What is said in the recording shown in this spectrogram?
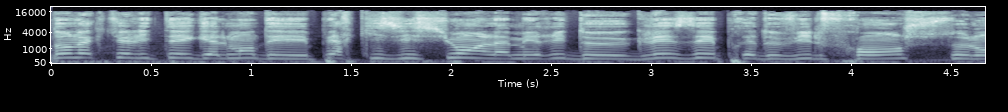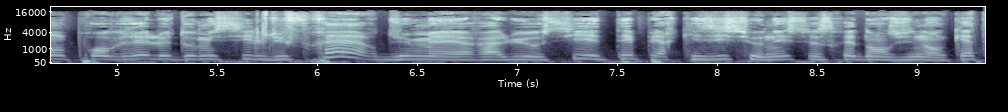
Dans l'actualité également des perquisitions à la mairie de Glazé près de Villefranche. Selon le progrès, le domicile du frère du maire a lui aussi été perquisitionné. Ce serait dans une enquête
